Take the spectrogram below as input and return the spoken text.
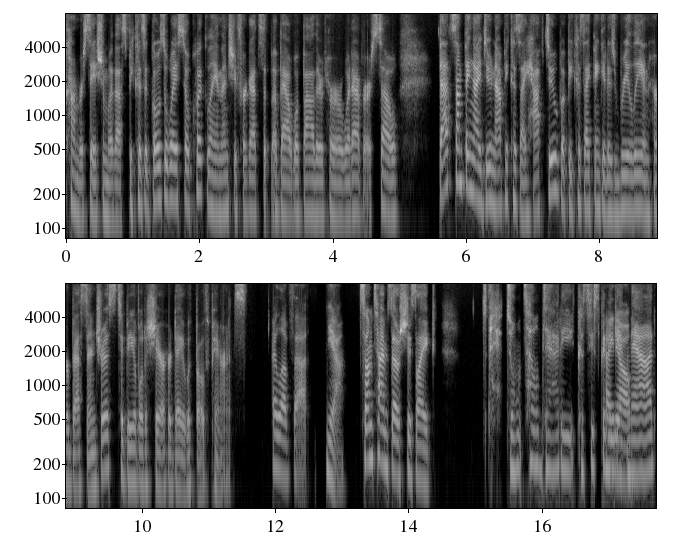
conversation with us because it goes away so quickly and then she forgets about what bothered her or whatever. So that's something I do not because I have to, but because I think it is really in her best interest to be able to share her day with both parents. I love that. Yeah. Sometimes though, she's like, don't tell daddy because he's going to get mad.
